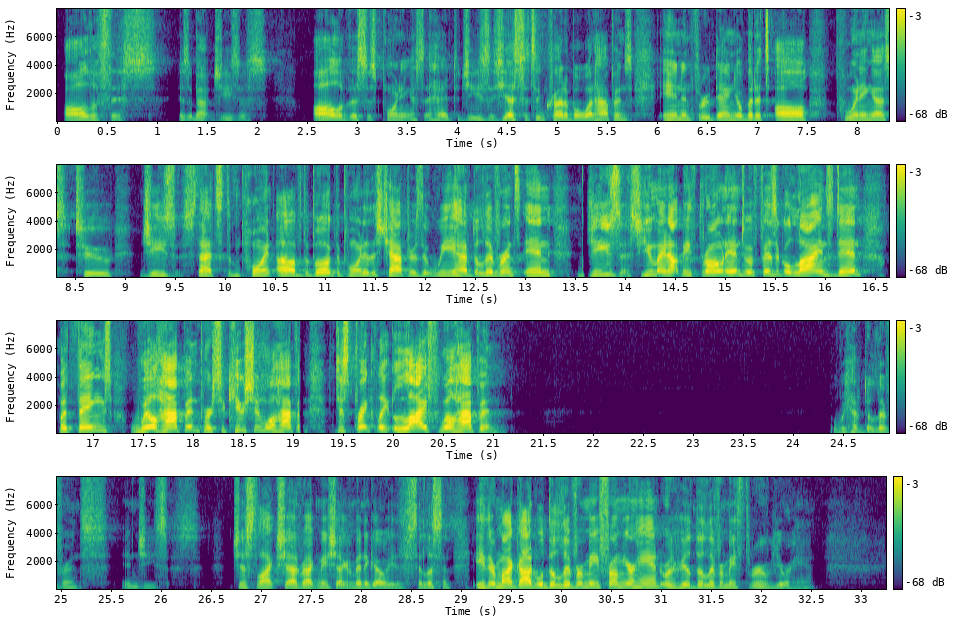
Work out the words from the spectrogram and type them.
all of this is about Jesus. All of this is pointing us ahead to Jesus. Yes, it's incredible what happens in and through Daniel, but it's all pointing us to Jesus. That's the point of the book. The point of this chapter is that we have deliverance in Jesus. You may not be thrown into a physical lion's den, but things will happen. Persecution will happen. Just frankly, life will happen. We have deliverance in Jesus. Just like Shadrach, Meshach, and Abednego, he said, Listen, either my God will deliver me from your hand or he'll deliver me through your hand.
